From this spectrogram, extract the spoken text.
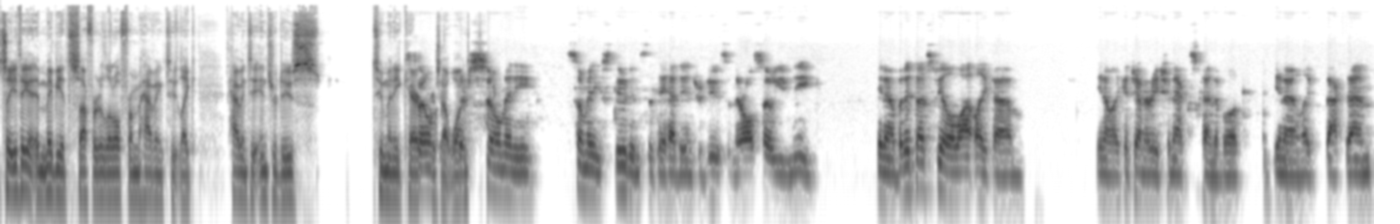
so you think it, maybe it suffered a little from having to like having to introduce too many characters so, at once There's so many, so many students that they had to introduce, and they're all so unique, you know. But it does feel a lot like, um, you know, like a Generation X kind of book, you know, like back then.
